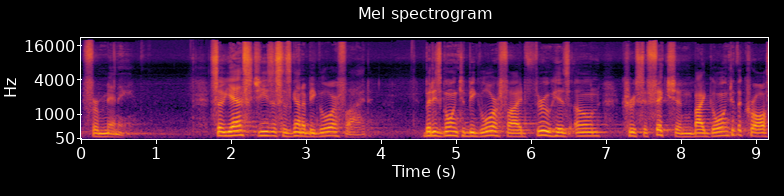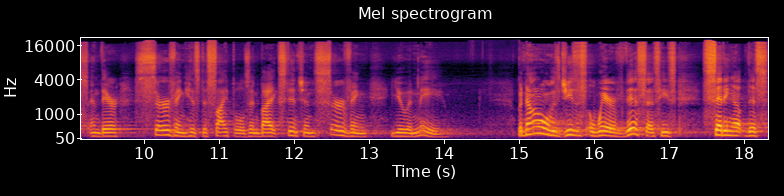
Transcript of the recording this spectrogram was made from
for many. So, yes, Jesus is going to be glorified, but he's going to be glorified through his own crucifixion by going to the cross and there serving his disciples, and by extension, serving you and me. But not only was Jesus aware of this as he's setting up this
